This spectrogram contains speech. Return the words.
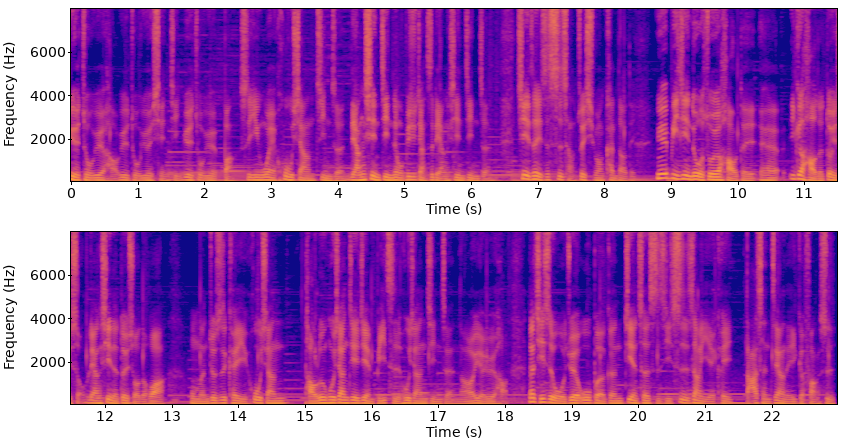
越做越好，越做越先进，越做越棒，是因为互相竞争，良性竞争。我必须讲是良性竞争。其实这也是市场最希望看到的，因为毕竟如果说有好的呃一个好的对手，良性的对手的话，我们就是可以互相讨论、互相借鉴，彼此互相竞争，然后越来越好。那其实我觉得 Uber 跟建车司机事实上也可以达成这样的一个方式，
